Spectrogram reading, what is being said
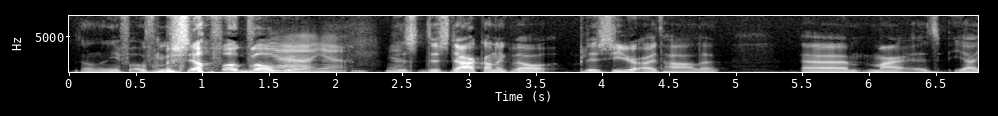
dan in ieder geval over mezelf ook wel ja, weer. ja, ja. Dus, dus daar kan ik wel plezier uit halen. Ehm, maar het, ja,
